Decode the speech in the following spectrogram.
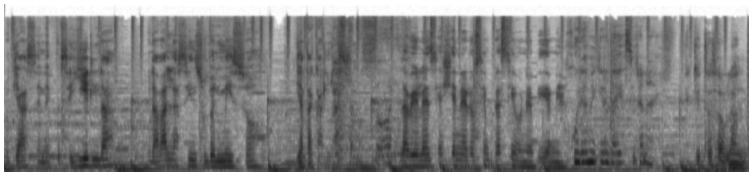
Lo que hacen es perseguirlas, grabarlas sin su permiso y atacarlas. La violencia de género siempre ha sido una epidemia. Júrame que no le voy a decir a nadie. ¿De qué estás hablando?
